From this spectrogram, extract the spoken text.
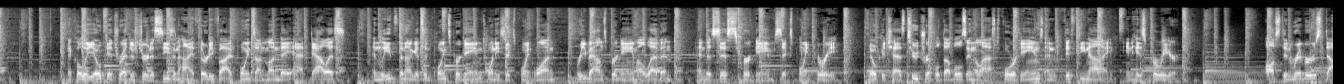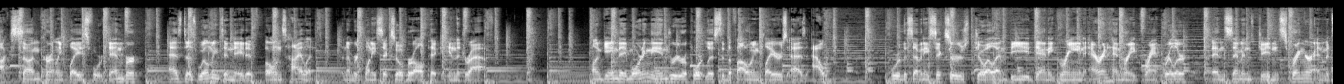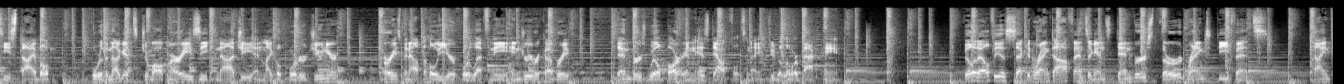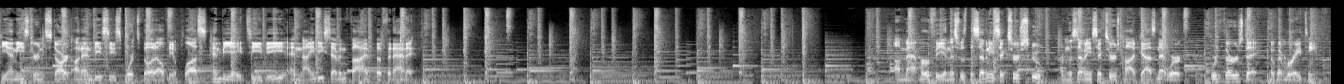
Nikola Jokic registered a season high 35 points on Monday at Dallas and leads the Nuggets in points per game 26.1, rebounds per game 11, and assists per game 6.3. Jokic has two triple doubles in the last four games and 59 in his career. Austin Rivers, Doc's son, currently plays for Denver, as does Wilmington native Bones Hyland, the number 26 overall pick in the draft. On game day morning, the injury report listed the following players as out for the 76ers, Joel Embiid, Danny Green, Aaron Henry, Grant Riller, Ben Simmons, Jaden Springer, and Matisse Thybulle. For the Nuggets, Jamal Murray, Zeke Nnaji, and Michael Porter Jr. Murray's been out the whole year for left knee injury recovery. Denver's Will Barton is doubtful tonight due to lower back pain. Philadelphia's second ranked offense against Denver's third ranked defense. 9 p.m. Eastern start on NBC Sports Philadelphia Plus, NBA TV, and 97.5 The Fanatic. I'm Matt Murphy, and this was the 76ers Scoop from the 76ers Podcast Network for Thursday, November 18th.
